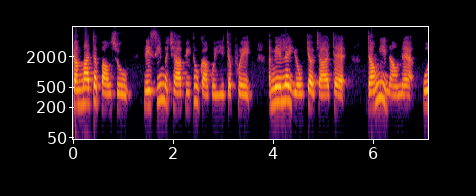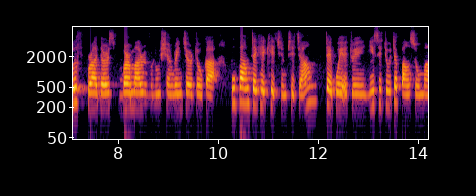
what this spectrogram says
ကမ္မတပ်ပေါင်းစု နေစည်းမချပြည်သူ့ကာကွယ်ရေးတပ်ဖွဲ့အမေလက်ယုံပျောက်ကြားတဲ့ဒေါင်းရီနောင်နဲ့ Wolf Brothers Burma Revolution Ranger တို့ကပူးပေါင်းတိုက်ခိုက်ခဲ့ခြင်းဖြစ်ကြောင်းတိုက်ပွဲအတွင်းရီစီတူတပ်ပေါင်းစုမှ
